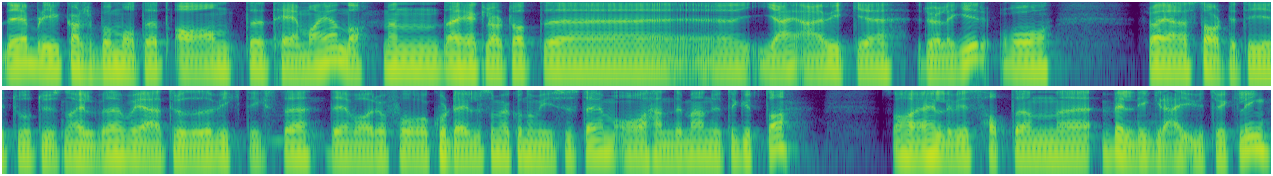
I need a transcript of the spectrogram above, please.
det blir kanskje på en måte et annet eh, tema igjen, da. Men det er helt klart at uh, jeg er jo ikke rørlegger. Og fra jeg startet i 2011, hvor jeg trodde det viktigste det var å få Cordell som økonomisystem og Handyman ut til gutta, så har jeg heldigvis hatt en eh, veldig grei utvikling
